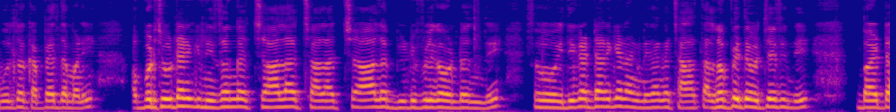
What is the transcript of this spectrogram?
బూల్తో కప్పేద్దామని. అప్పుడు చూడడానికి నిజంగా చాలా చాలా చాలా బ్యూటిఫుల్గా ఉంటుంది. సో ఇది కట్టడానికే నాకు నిజంగా చాలా తలనొప్పి అయితే వచ్చేసింది. బట్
